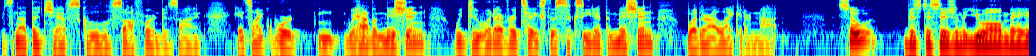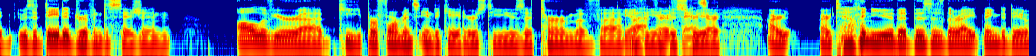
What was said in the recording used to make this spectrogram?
It's not the Jeff School of Software and Design. It's like we're we have a mission. We do whatever it takes to succeed at the mission, whether I like it or not. So, this decision that you all made, it was a data driven decision. All of your uh, key performance indicators, to use a term of, uh, Yeah, of the industry, fancy. are are are telling you that this is the right thing to do.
